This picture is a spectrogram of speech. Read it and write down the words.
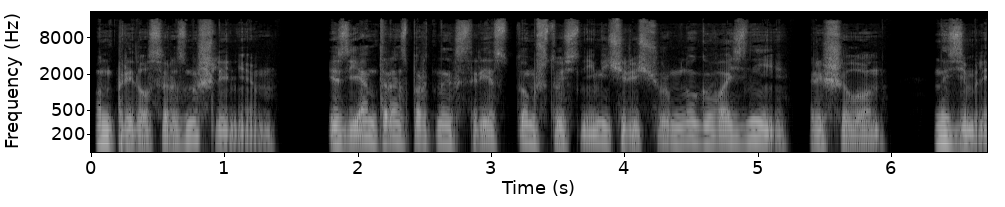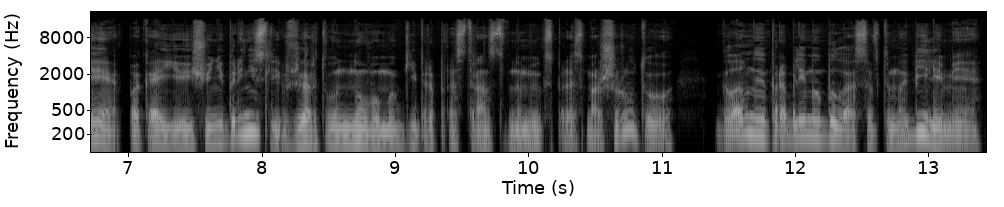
Он предался размышлениям. Изъян транспортных средств в том, что с ними чересчур много возни, решил он. На Земле, пока ее еще не принесли в жертву новому гиперпространственному экспресс-маршруту, главная проблема была с автомобилями.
